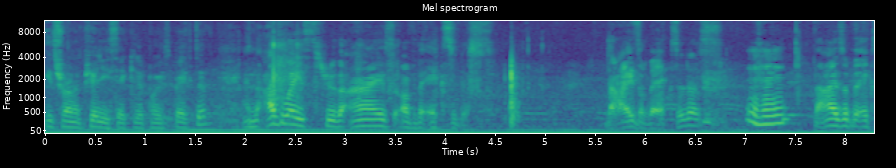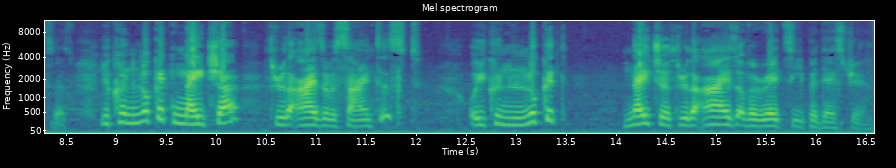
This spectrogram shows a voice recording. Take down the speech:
is from a purely secular perspective, and the other way is through the eyes of the Exodus. The eyes of the Exodus. Mm-hmm. The eyes of the Exodus. You can look at nature through the eyes of a scientist, or you can look at nature through the eyes of a Red Sea pedestrian.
